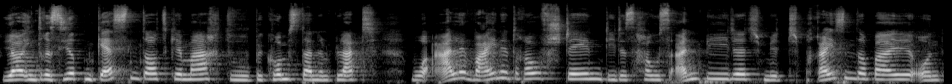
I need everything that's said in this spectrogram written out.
ja, interessierten Gästen dort gemacht. Du bekommst dann ein Blatt wo alle Weine draufstehen, die das Haus anbietet, mit Preisen dabei und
